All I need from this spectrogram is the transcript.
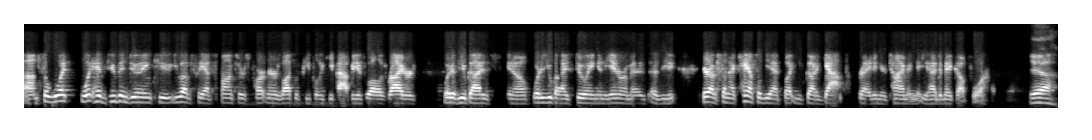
Um, so what what have you been doing to? You obviously have sponsors, partners, lots of people to keep happy as well as riders. What have you guys? You know, what are you guys doing in the interim as as you you're obviously not canceled yet, but you've got a gap right in your timing that you had to make up for. Yeah.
